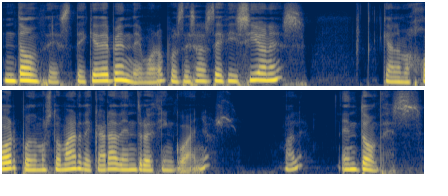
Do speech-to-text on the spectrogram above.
Entonces, ¿de qué depende? Bueno, pues de esas decisiones que a lo mejor podemos tomar de cara dentro de cinco años. ¿Vale? Entonces,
